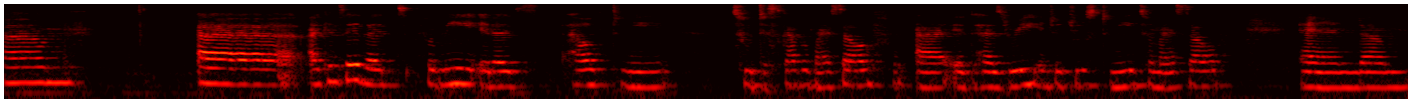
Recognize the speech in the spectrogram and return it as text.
Um, uh, I can say that for me, it has helped me to discover myself. Uh, it has reintroduced me to myself, and um,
